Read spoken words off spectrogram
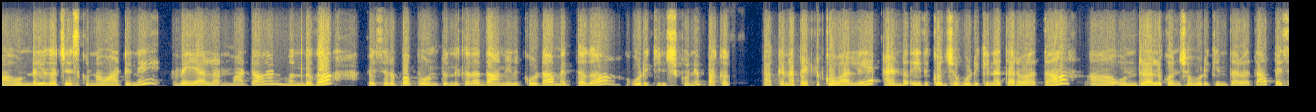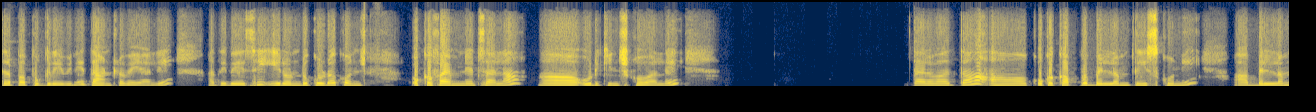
ఆ ఉండలుగా చేసుకున్న వాటిని వేయాలన్నమాట. అండ్ ముందుగా పెసరపప్పు ఉంటుంది కదా దానిని కూడా మెత్తగా ఉడికించుకొని పక్క పక్కన పెట్టుకోవాలి. అండ్ ఇది కొంచెం ఉడికిన తర్వాత ఉండ్రాలు కొంచెం ఉడికిన తర్వాత పెసరపప్పు గ్రేవీని దాంట్లో వేయాలి. అది వేసి ఈ రెండు కూడా కొంచెం ఒక ఫైవ్ మినిట్స్ అలా ఉడికించుకోవాలి. తర్వాత ఒక కప్పు బెల్లం తీసుకొని ఆ బెల్లం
